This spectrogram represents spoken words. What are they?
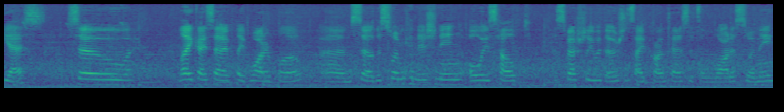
yes. So, like I said, I played water polo. Um, so the swim conditioning always helped, especially with Oceanside contest. It's a lot of swimming,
